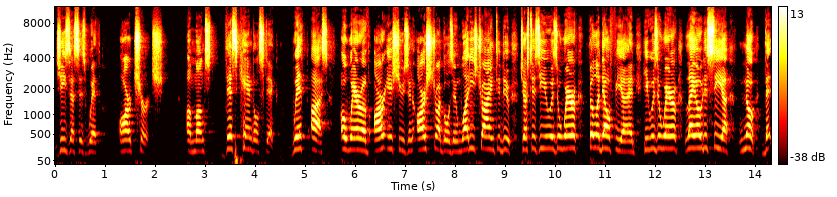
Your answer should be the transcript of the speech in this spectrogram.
Jesus is with our church amongst this candlestick with us aware of our issues and our struggles and what he's trying to do, just as he was aware of Philadelphia and he was aware of Laodicea. No, that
